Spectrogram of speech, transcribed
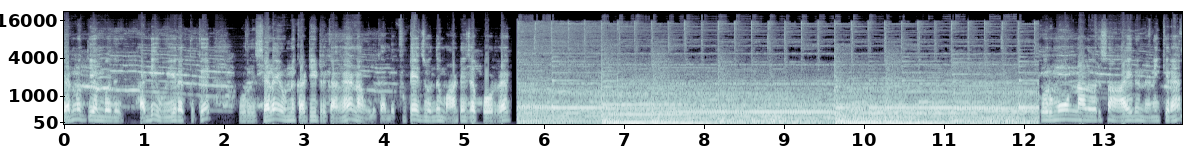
இரநூத்தி ஐம்பது அடி உயரத்துக்கு ஒரு சிலை ஒன்று கட்டிட்டு இருக்காங்க நான் உங்களுக்கு அந்த ஃபுட்டேஜ் வந்து மாட்டேஜாக போடுறேன். ஒரு மூணு நாலு வருஷம் ஆயிடும்னு நினைக்கிறேன்.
